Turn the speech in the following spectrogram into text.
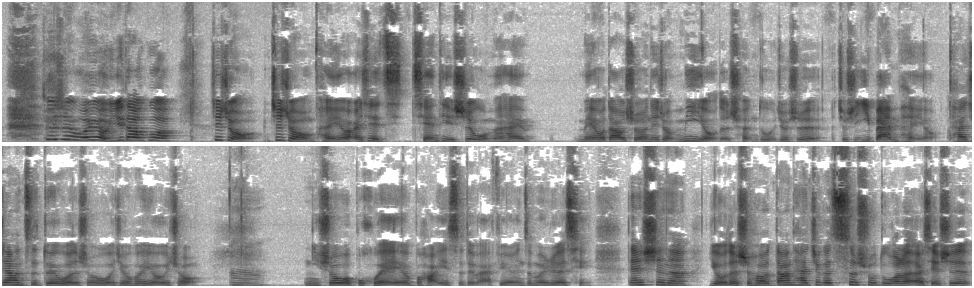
就是我有遇到过这种这种朋友，而且前提是我们还没有到说那种密友的程度，就是就是一般朋友。他这样子对我的时候，我就会有一种。嗯你说我不回又不好意思，对吧？别人这么热情，但是呢，有的时候当他这个次数多了，而且是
